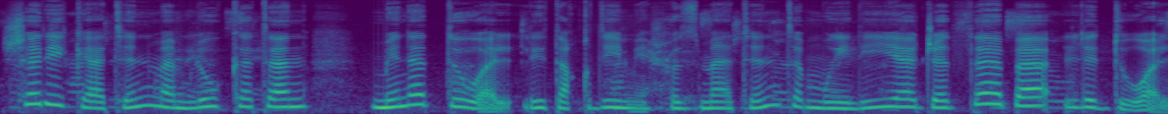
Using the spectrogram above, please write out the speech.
شركات مملوكة من الدول لتقديم حزمات تمويلية جذابة للدول.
